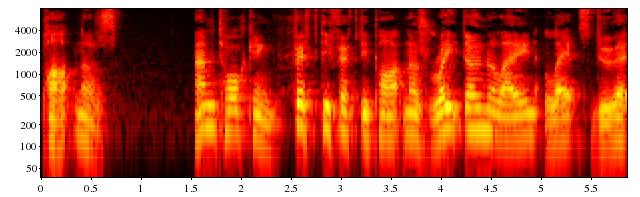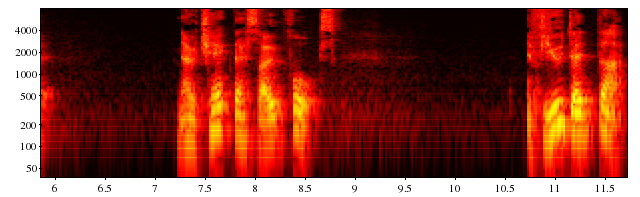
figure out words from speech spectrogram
partners? I'm talking 50 50 partners right down the line. Let's do it. Now, check this out, folks. If you did that,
